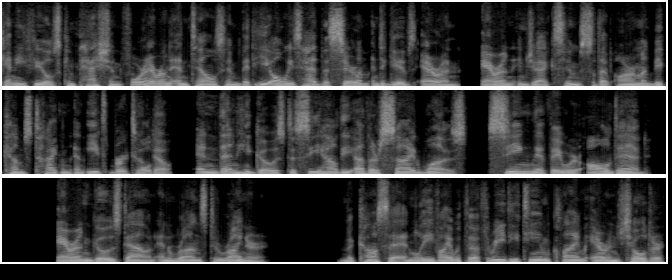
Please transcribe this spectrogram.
Kenny feels compassion for Eren and tells him that he always had the serum and gives Eren. Eren injects him so that Armin becomes Titan and eats Bertoldo, and then he goes to see how the other side was, seeing that they were all dead. Eren goes down and runs to Reiner. Mikasa and Levi with the 3D team climb Aaron's shoulder,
